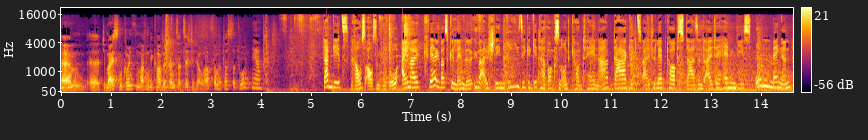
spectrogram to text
Ähm, äh, die meisten Kunden machen die Kabel dann tatsächlich auch ab von der Tastatur. Ja. Dann geht's raus aus dem Büro, einmal quer übers Gelände. Überall stehen riesige Gitterboxen und Container. Da gibt's alte Laptops, da sind alte Handys, Unmengen.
